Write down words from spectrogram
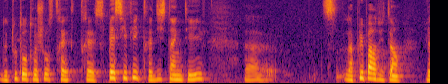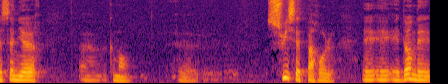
de toute autre chose très, très spécifique, très distinctive, euh, la plupart du temps, le Seigneur comment, suit cette parole et, donne des,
